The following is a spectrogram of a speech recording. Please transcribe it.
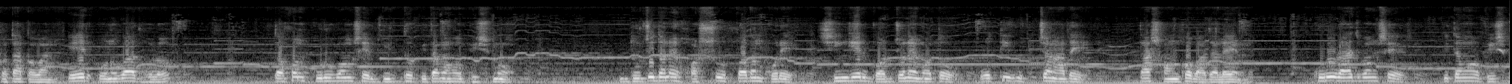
প্রতাপবান। এর অনুবাদ হলো তখন কুরুবংশের বৃদ্ধ পিতামহ ভীষ্ম দুর্যোধনের হর্ষ উৎপাদন করে সিংহের গর্জনের মতো অতি উচ্চানাদে তার শঙ্খ বাজালেন। কুরু রাজবংশের পিতামহ ভীষ্ম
